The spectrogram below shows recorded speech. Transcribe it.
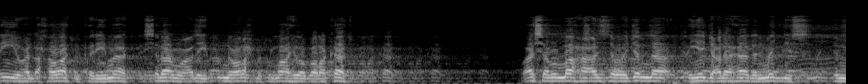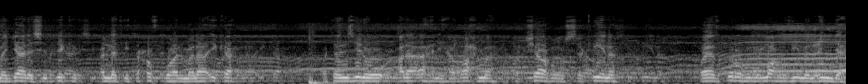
أيها الأخوات الكريمات السلام عليكم ورحمة الله وبركاته. وأسأل الله عز وجل أن يجعل هذا المجلس من مجالس الذكر التي تحفها الملائكة وتنزل على أهلها الرحمة وتخشاهم السكينة ويذكرهم الله في من عنده.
